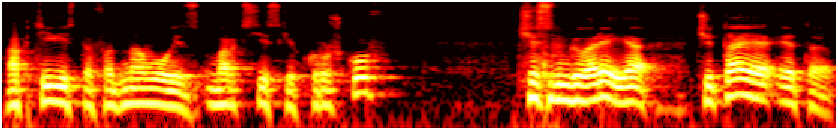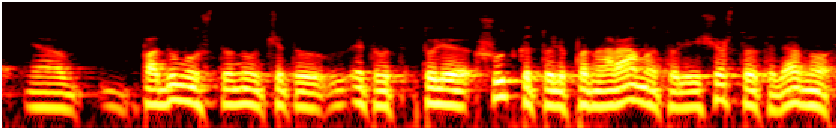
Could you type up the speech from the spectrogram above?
активистов одного из марксистских кружков. Честно говоря, я, читая это, э, подумал, что ну, что-то это вот то ли шутка, то ли панорама, то ли еще что-то, да, но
